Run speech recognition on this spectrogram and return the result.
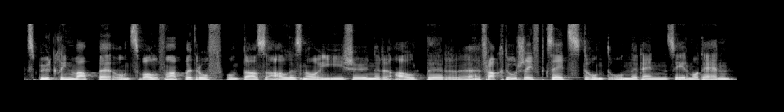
das Bürklin-Wappen und das Wolf-Wappen drauf und das alles noch in schöner alter äh, Frakturschrift gesetzt und unten dann sehr modern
